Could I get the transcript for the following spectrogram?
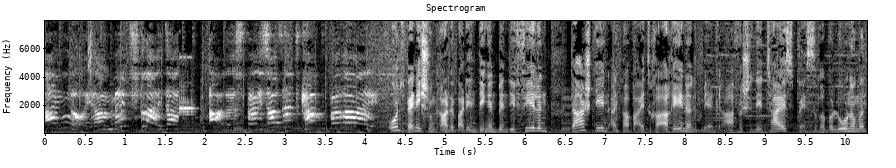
Ein neuer Mitstreiter. Alle kampfbereit. Und wenn ich schon gerade bei den Dingen bin, die fehlen, da stehen ein paar weitere Arenen, mehr grafische Details, bessere Belohnungen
